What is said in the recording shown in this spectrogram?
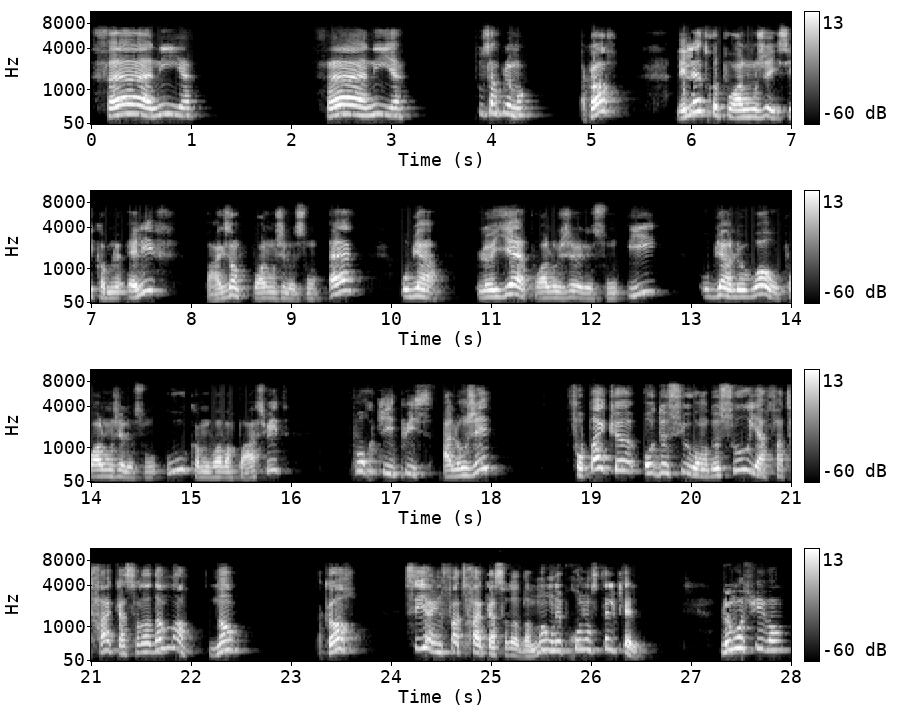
Faniya. Faniya. Tout simplement. D'accord? Les lettres pour allonger ici, comme le elif, par exemple, pour allonger le son e, ou bien le ya pour allonger le son i, ou bien le waouh pour allonger le son ou, comme on va voir par la suite, pour qu'il puisse allonger, faut pas que au-dessus ou en dessous, il y a fatha kasra damma. Non. D'accord? S'il y a une fatha kasra damma, on les prononce telles quelles. Le mot suivant.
